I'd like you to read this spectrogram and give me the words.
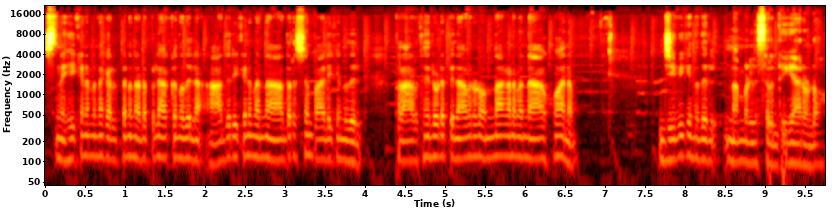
സ്നേഹിക്കണമെന്ന കൽപ്പന നടപ്പിലാക്കുന്നതിൽ ആദരിക്കണമെന്ന ആദർശം പാലിക്കുന്നതിൽ പ്രാർത്ഥനയിലൂടെ പിതാവിനോട് ഒന്നാകണമെന്ന ആഹ്വാനം ജീവിക്കുന്നതിൽ നമ്മൾ ശ്രദ്ധിക്കാറുണ്ടോ?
